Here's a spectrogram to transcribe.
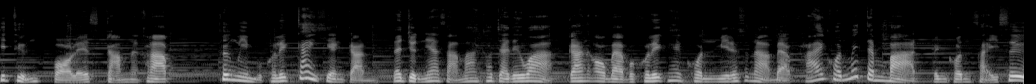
คิดถึงฟอเรสต์กัมนะครับ ซึ่งมีบุคลิกใกล้เคียงกัน ในจุดนี้สามารถเข้าใจได้ว่า การออกแบบบุคลิกให้คนมีลักษณะแบบคล้ายคนไม่เต็มบาท เป็นคนใสซื่อ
